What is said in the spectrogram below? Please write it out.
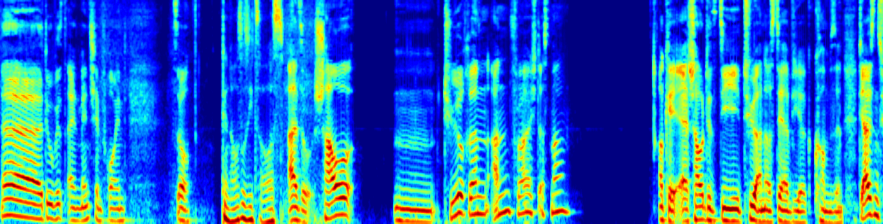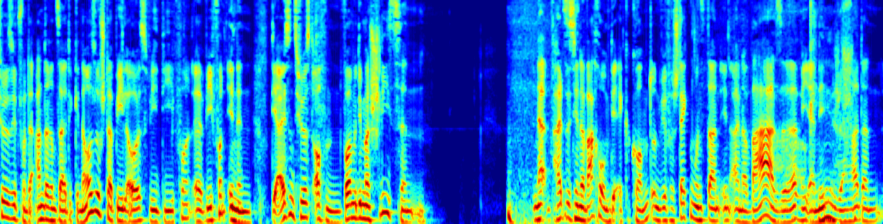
äh, du bist ein Männchenfreund. So, Genau so sieht's aus. also schau mh, Türen an vielleicht erstmal. Okay, er schaut jetzt die Tür an, aus der wir gekommen sind. Die Eisentür sieht von der anderen Seite genauso stabil aus wie die von äh, wie von innen. Die Eisentür ist offen. Wollen wir die mal schließen? Na, falls es hier eine Wache um die Ecke kommt und wir verstecken uns dann in einer Vase Ah, wie ein okay. Ninja, dann ne?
